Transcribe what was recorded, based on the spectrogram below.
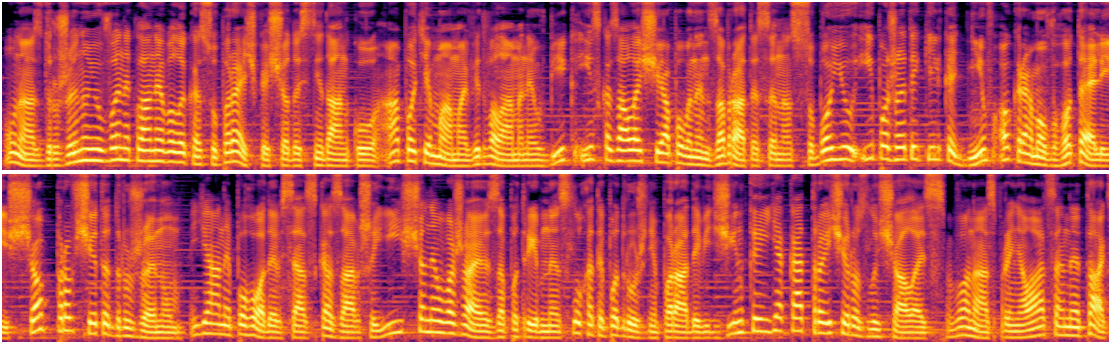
У нас з дружиною виникла невелика суперечка щодо сніданку, а потім мама відвела мене в бік і сказала, що я повинен забрати сина з собою і пожити кілька днів окремо в готелі, щоб провчити дружину. Я не погодився, сказавши їй, що не вважаю за потрібне слухати подружні поради від жінки, яка тричі розлучалась. Вона сприйняла це не так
